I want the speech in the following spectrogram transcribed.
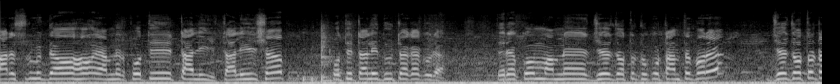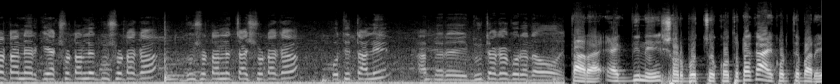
পারিশ্রমিক দেওয়া হয় আপনার প্রতি টালি টালি হিসাব প্রতি টালি দুই টাকা করে। এরকম আপনি যে যতটুকু টানতে পারে যে যতটা টানে আর কি একশো টানলে দুশো টাকা দুশো টানলে চারশো টাকা প্রতি টালি আপনার এই দুই টাকা করে দেওয়া হয়। তারা একদিনে সর্বোচ্চ কত টাকা আয় করতে পারে?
